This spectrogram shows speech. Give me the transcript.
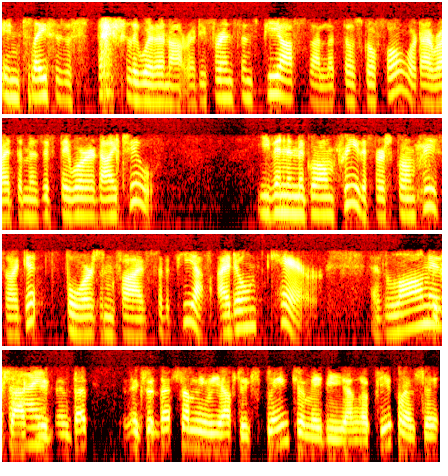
in places, especially where they're not ready. For instance, piaffes, I let those go forward. I ride them as if they were an I2. Even in the Grand Prix, the first Grand Prix, so I get fours and fives for the piaffes. I don't care. As long as exactly. I... And that's, that's something we have to explain to maybe younger people and say,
